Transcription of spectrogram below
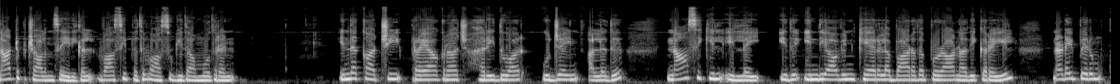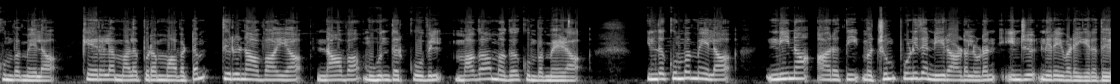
நாட்டுப்பற்றாளன் செய்திகள். வாசிப்பது வாசுகி தாமோதரன் இந்த காட்சி பிரயாக்ராஜ் ஹரித்வார் உஜ்ஜைன் அல்லது நாசிக்கில் இல்லை. இது இந்தியாவின் கேரள பாரதப்புழா நதிக்கரையில் நடைபெறும் கும்பமேளா. கேரள மலப்புரம் மாவட்டம் திருநாவாயா நாவா முகுந்தர் கோவில் மகாமக கும்பமேளா. இந்த கும்பமேளா நீனா ஆரத்தி மற்றும் புனித நீராடலுடன் இன்று நிறைவடைகிறது.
